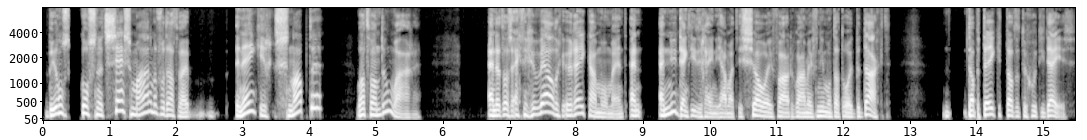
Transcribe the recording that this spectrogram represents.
bij ons kostte het zes maanden voordat wij in één keer snapten wat we aan het doen waren. En dat was echt een geweldig Eureka-moment. En en nu denkt iedereen, ja, maar het is zo eenvoudig. Waarom heeft niemand dat ooit bedacht? Dat betekent dat het een goed idee is.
